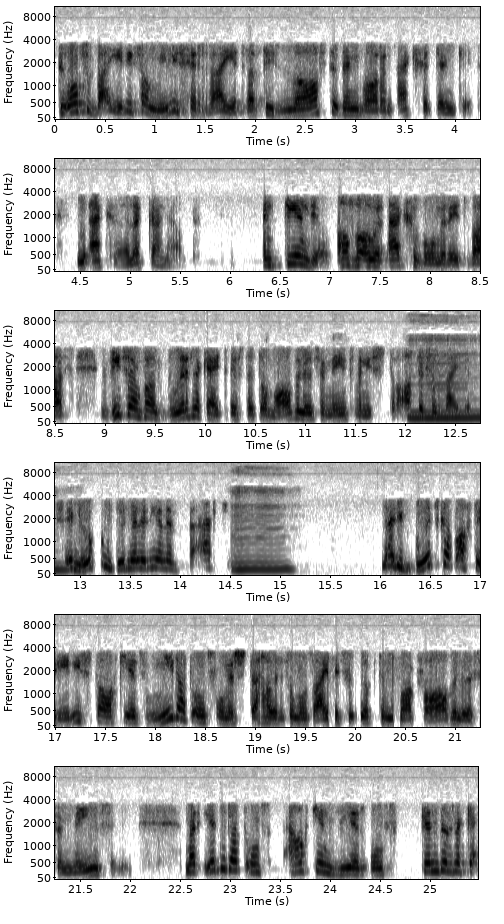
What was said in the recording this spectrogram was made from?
Toe ons by hierdie familie gery het, was die laaste ding waaraan ek gedink het, hoe ek hulle kan help. Inteendeel, alwaaroor ek gewonder het was, wie se verantwoordelikheid is dit om hawelose mense van die straat te mm. verwyder? En hoekom doen hulle nie hulle werk nie? Mm. Nou die boodskap agter hierdie staakie is nie dat ons veronderstel is om ons huise oop te maak vir hawelose mense nie, maar eerder dat ons elkeen weer ons kinderlike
